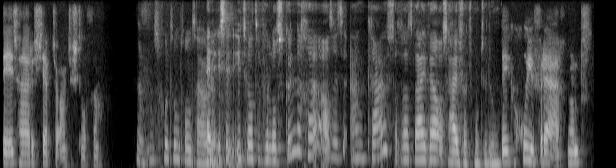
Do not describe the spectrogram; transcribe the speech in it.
TSH-receptor-antistoffen. Nou, dat is goed om te onthouden. En is dit iets wat de verloskundige altijd aankruist? Of wat wij wel als huisarts moeten doen? Ik denk een goede vraag. Want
